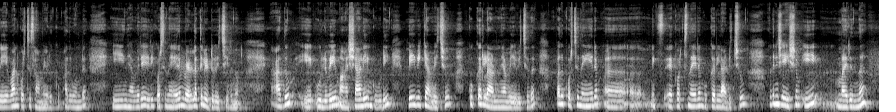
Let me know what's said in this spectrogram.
വേവാൻ കുറച്ച് സമയമെടുക്കും അതുകൊണ്ട് ഈ ഞവര അരി കുറച്ച് നേരം വെള്ളത്തിലിട്ട് വെച്ചിരുന്നു. അതും ഈ ഉലുവയും ആശാളിയും കൂടി വേവിക്കാൻ വെച്ചു. കുക്കറിലാണ് ഞാൻ വേവിച്ചത്. അപ്പോൾ അത് കുറച്ച് നേരം മിക്സ് കുറച്ച് നേരം കുക്കറിൽ അടിച്ചു. അതിനുശേഷം ഈ മരുന്ന്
